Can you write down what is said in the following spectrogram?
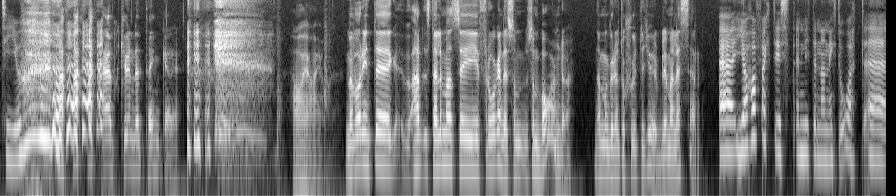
tio. Jag kunde tänka det. Ja, ja, ja. Men var det inte, ställer man sig frågande som, som barn då? När man går runt och skjuter djur, blir man ledsen? Eh, Jag har faktiskt en liten anekdot. Eh,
